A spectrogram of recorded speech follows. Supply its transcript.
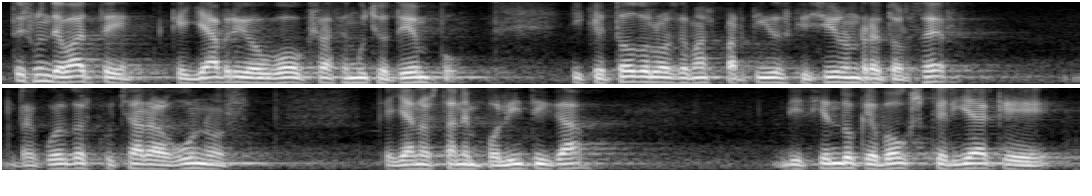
Este es un debate que ya abrió Vox hace mucho tiempo y que todos los demás partidos quisieron retorcer. Recuerdo escuchar a algunos que ya no están en política diciendo que Vox quería que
